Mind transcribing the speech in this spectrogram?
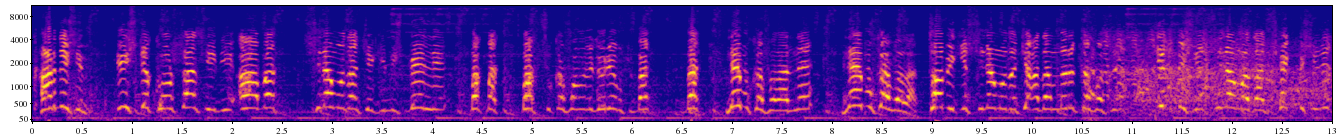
Kardeşim işte korsan CD. Aa bak sinemadan çekilmiş belli. Bak bak bak şu kafaları görüyor musun? Bak bak ne bu kafalar ne? Ne bu kafalar? Tabii ki sinemadaki adamların kafası. Gitmişiz sinemadan çekmişsiniz.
